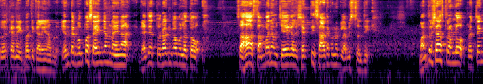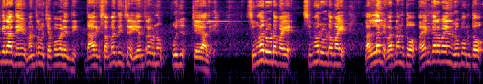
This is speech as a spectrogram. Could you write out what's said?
ఎవరికైనా ఇబ్బంది కలిగినప్పుడు. ఎంత గొప్ప సైన్యమునైనా గజ తురంగములతో సహా స్తంభనం చేయగల శక్తి సాధకునికి లభిస్తుంది. మంత్రశాస్త్రంలో ప్రత్యంగిరాదేవి మంత్రము చెప్పబడింది. దానికి సంబంధించిన యంత్రమును పూజ చేయాలి. సింహరూఢమై సింహరూఢమై నల్లని వర్ణంతో భయంకరమైన రూపంతో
